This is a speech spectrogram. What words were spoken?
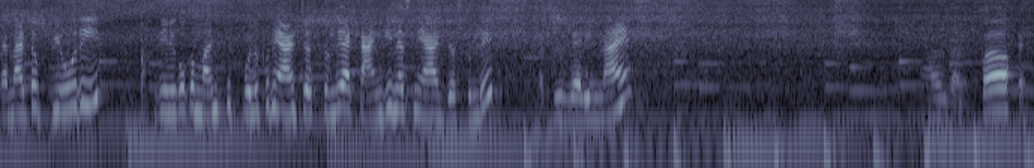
టమాటో ప్యూరీ దీనికి ఒక మంచి పులుపుని యాడ్ చేస్తుంది ఆ ట్యాంగీనెస్ని యాడ్ చేస్తుంది. That is very nice all right perfect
